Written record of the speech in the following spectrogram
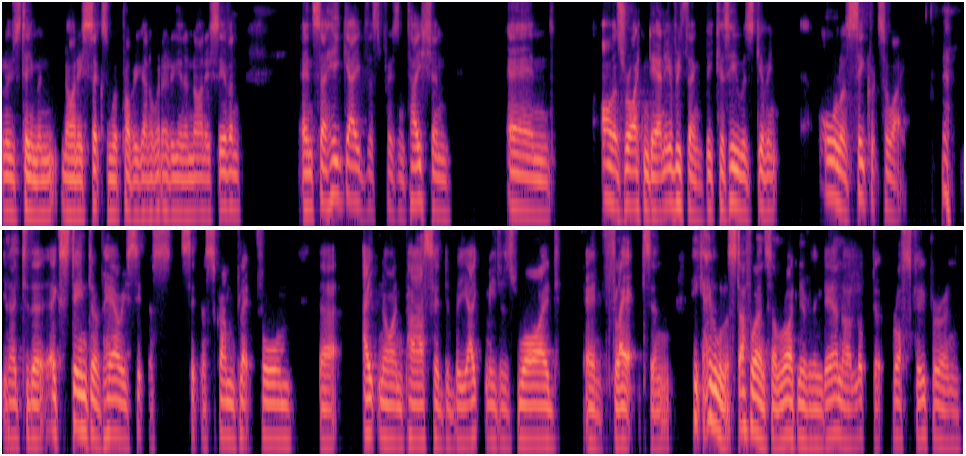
Blues team in '96, and we're probably going to win it again in '97. And so he gave this presentation, and I was writing down everything because he was giving all his secrets away. you know, to the extent of how he set the set the scrum platform, the eight nine pass had to be eight meters wide and flat, and he gave all the stuff away. And so I'm writing everything down. I looked at Ross Cooper and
